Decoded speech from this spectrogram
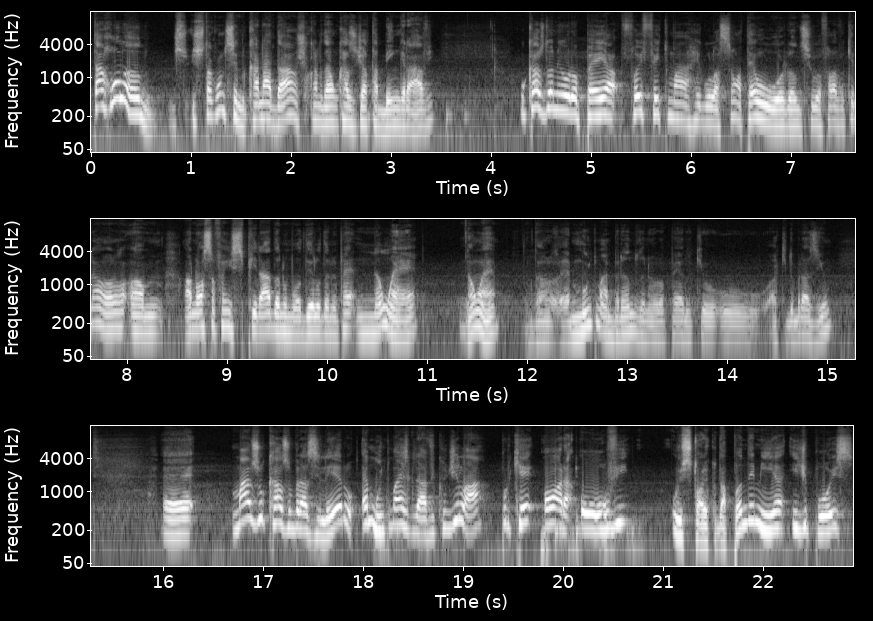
tá rolando. Isso, isso tá acontecendo. O Canadá, acho que o Canadá é um caso que já tá bem grave. O caso da União Europeia foi feita uma regulação, até o Orlando Silva falava que não, a, a nossa foi inspirada no modelo da União Europeia. Não é, não é. Então, É muito mais brando da União Europeia do que o, o- aqui do Brasil. É, mas o caso brasileiro é muito mais grave que o de lá, porque, ora, houve o histórico da pandemia e depois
